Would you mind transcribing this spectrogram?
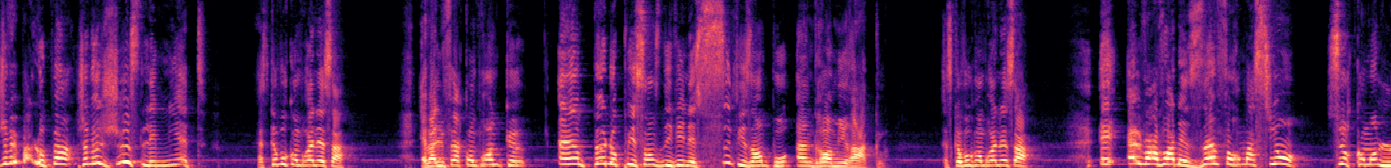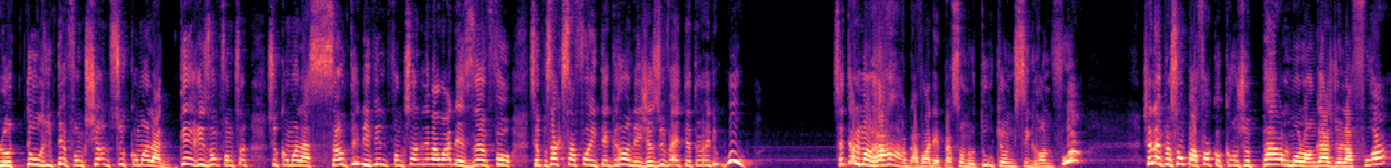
Je ne veux pas le pain, je veux juste les miettes. Est-ce que vous comprenez ça? Elle va lui faire comprendre que un peu de puissance divine est suffisant pour un grand miracle. Est-ce que vous comprenez ça? Et elle va avoir des informations sur comment l'autorité fonctionne, sur comment la guérison fonctionne, sur comment la santé divine fonctionne. Elle va avoir des infos. C'est pour ça que sa foi était grande et Jésus va être étonné. Wow! C'est tellement rare d'avoir des personnes autour qui ont une si grande foi. J'ai l'impression parfois que quand je parle mon langage de la foi,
